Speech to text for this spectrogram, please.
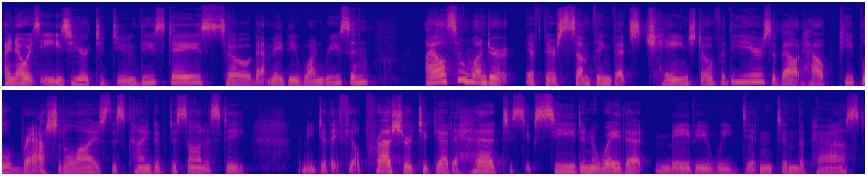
I know it's easier to do these days, so that may be one reason. I also wonder if there's something that's changed over the years about how people rationalize this kind of dishonesty. I mean, do they feel pressure to get ahead, to succeed in a way that maybe we didn't in the past?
